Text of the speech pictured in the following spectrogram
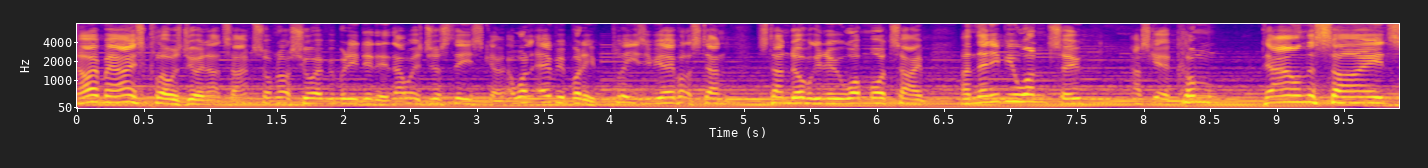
Now I had my eyes closed during that time, so I'm not sure everybody did it. That was just these guys. I want everybody, please, if you're able to stand, stand up. We're going to do it one more time. And then if you want to, ask you to come down the sides,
